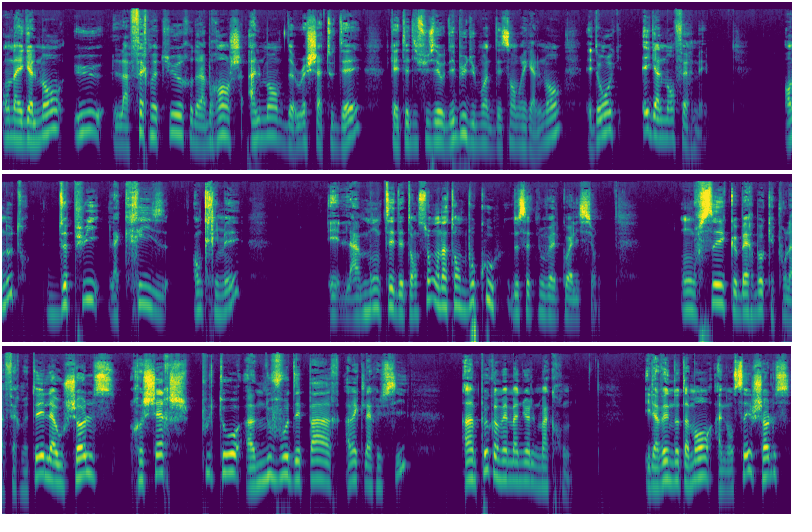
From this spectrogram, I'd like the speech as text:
On a également eu la fermeture de la branche allemande de Russia Today, qui a été diffusée au début du mois de décembre également, et donc également fermée. En outre, depuis la crise en Crimée et la montée des tensions, on attend beaucoup de cette nouvelle coalition. On sait que Baerbock est pour la fermeté, là où Scholz recherche plutôt un nouveau départ avec la Russie, un peu comme Emmanuel Macron. Il avait notamment annoncé, Scholz,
